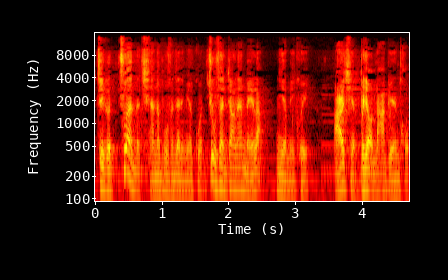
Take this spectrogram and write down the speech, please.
这个赚的钱的部分在里面滚，就算将来没了，你也没亏，而且不要拉别人投，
